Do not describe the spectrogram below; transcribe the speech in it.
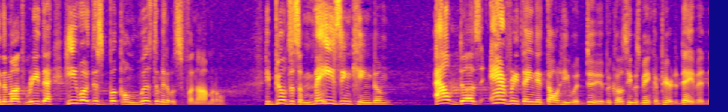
in the month. Read that. He wrote this book on wisdom, and it was phenomenal. He builds this amazing kingdom, outdoes everything they thought he would do because he was being compared to David.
